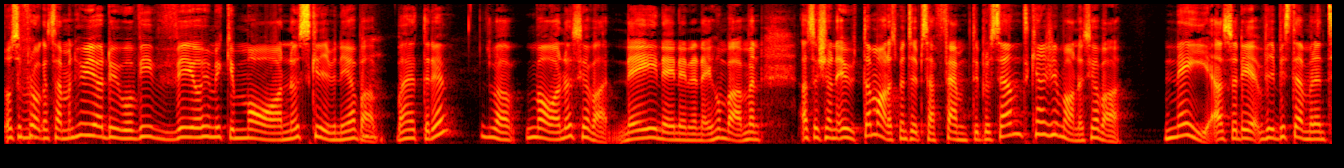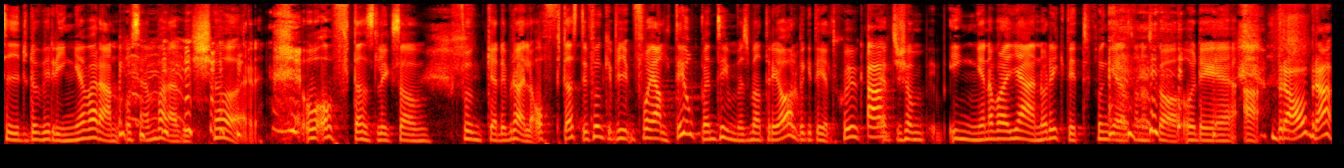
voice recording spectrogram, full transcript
Och så mm. frågade så här, men hur gör du och Vivi och hur mycket manus skriver ni? Jag bara, mm. vad heter det? Jag bara, manus? Jag bara, nej nej nej nej. Hon bara, men alltså kör ni utan manus men typ så 50% kanske manus? Jag bara, Nej, alltså det, vi bestämmer en tid då vi ringer varann och sen bara vi kör. Och oftast liksom funkar det bra. Eller oftast, det funkar, vi får ju alltid ihop en timmes material vilket är helt sjukt ja. eftersom ingen av våra hjärnor riktigt fungerar som de ska. Och det, ja. Bra, bra.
